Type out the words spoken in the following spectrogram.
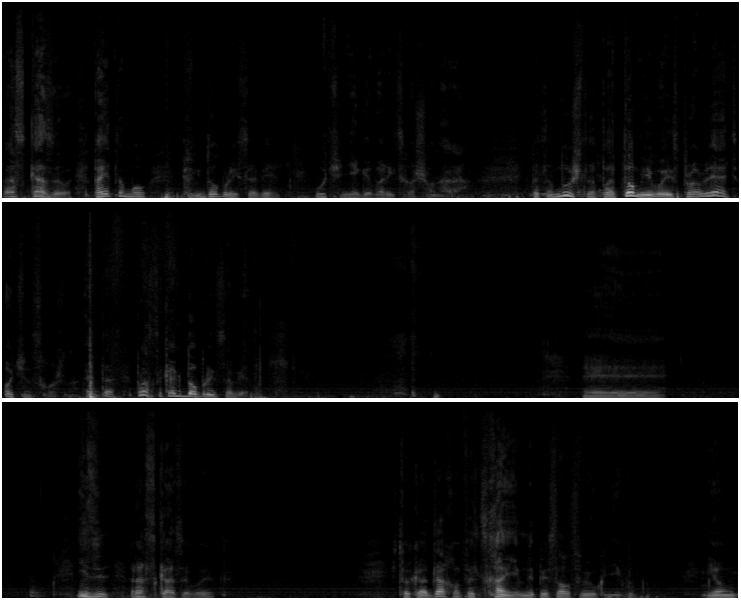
рассказывает. Поэтому, как добрый совет, лучше не говорить хашонара. Потому что потом его исправлять очень сложно. Это просто как добрый совет. Э, из- рассказывает, что когда Хофецхаим написал свою книгу, и он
